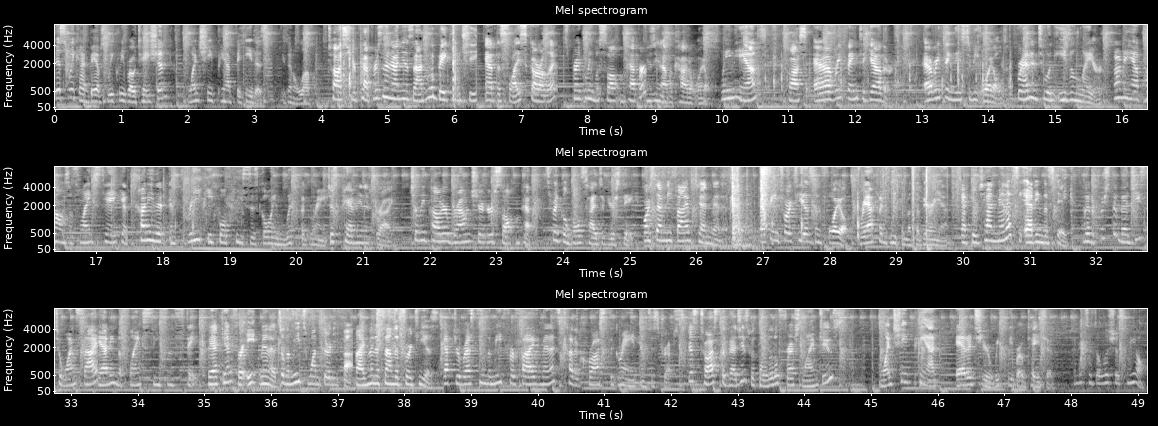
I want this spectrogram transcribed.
This week on Bab's Weekly Rotation, one sheet pan fajitas. You're gonna love them. Toss your peppers and onions onto a baking sheet. Add the sliced garlic, sprinkling with salt and pepper using avocado oil. Clean hands, toss everything together. Everything needs to be oiled. Spread into an even layer. One and a half pounds of flank steak and cutting it in three equal pieces going with the grain. Just patting it dry. Chili powder, brown sugar, salt, and pepper. Sprinkle both sides of your steak. 475, 10 minutes. Tortillas in foil. Wrap and heat them at the very end. After 10 minutes, adding the steak. I'm gonna push the veggies to one side, adding the flank seasoned steak. Back in for 8 minutes. So the meat's 135. Five minutes on the tortillas. After resting the meat for five minutes, cut across the grain into strips. Just toss the veggies with a little fresh lime juice. One sheet pan added to your weekly rotation. And it's a delicious meal.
